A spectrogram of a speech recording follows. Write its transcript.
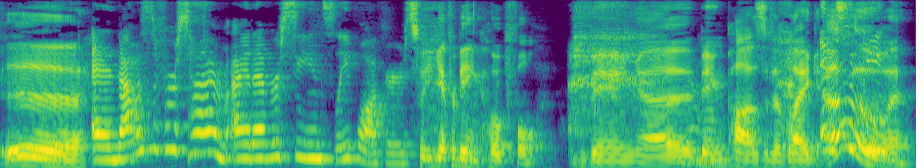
Ugh. And that was the first time I had ever seen Sleepwalkers. So you get for being hopeful, being uh, Yeah. being positive. Like, And oh,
